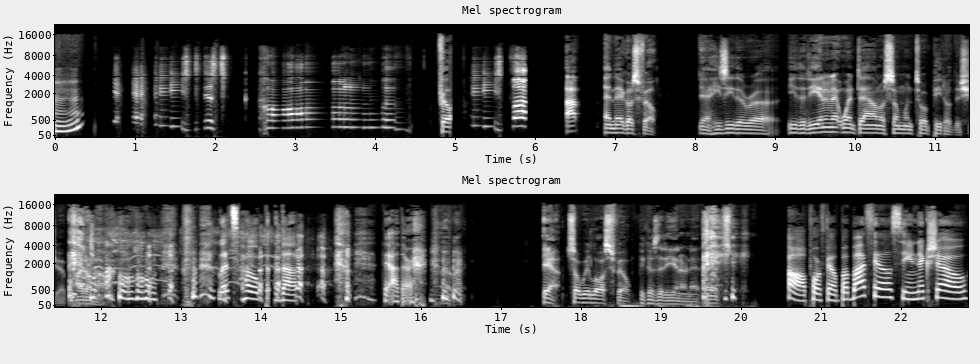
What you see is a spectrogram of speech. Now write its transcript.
Mm-hmm. He's just calling with Phil. he's fuck. Up and there goes Phil. Yeah, he's either uh, either the internet went down or someone torpedoed the ship. I don't know. Let's hope the the other. All right. Yeah, so we lost Phil because of the internet. Oh, poor Phil. Bye bye, Phil. See you next show.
